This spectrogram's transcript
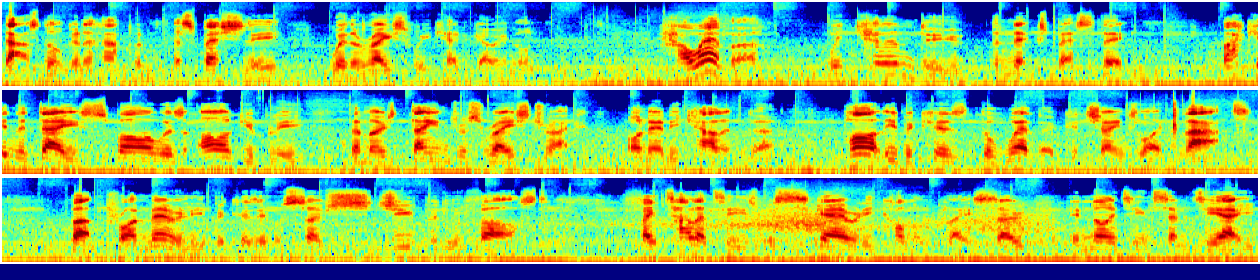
that's not going to happen, especially with a race weekend going on. However, we can do the next best thing. Back in the day, Spa was arguably the most dangerous racetrack on any calendar, partly because the weather could change like that, but primarily because it was so stupidly fast fatalities were scarily commonplace. So in 1978,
